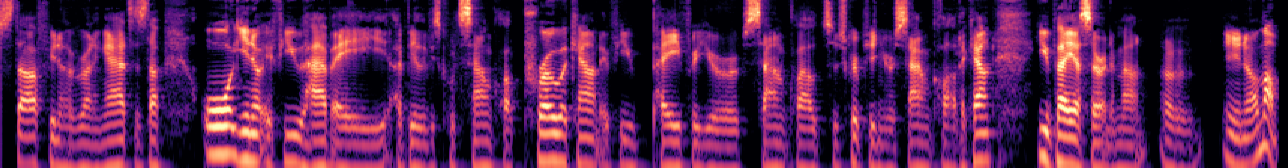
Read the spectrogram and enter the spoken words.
stuff, you know, running ads and stuff. Or, you know, if you have a, I believe it's called SoundCloud Pro account, if you pay for your SoundCloud subscription, your SoundCloud account, you pay a certain amount of, you know, a month.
